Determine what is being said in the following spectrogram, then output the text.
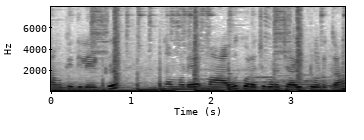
നമുക്കിതിലേക്ക് നമ്മുടെ മാവ് കുറച്ച് കുറച്ചായി ഇട്ട് കൊടുക്കാം.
